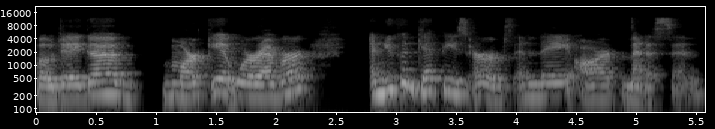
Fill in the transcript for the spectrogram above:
bodega, market, wherever, and you could get these herbs and they are medicine.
